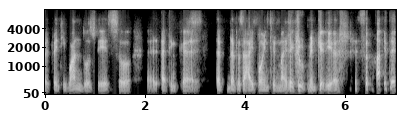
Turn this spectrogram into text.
uh, 21 those days. So uh, I think uh, that that was a high point in my recruitment career. so I then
